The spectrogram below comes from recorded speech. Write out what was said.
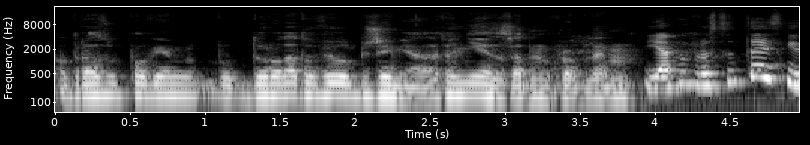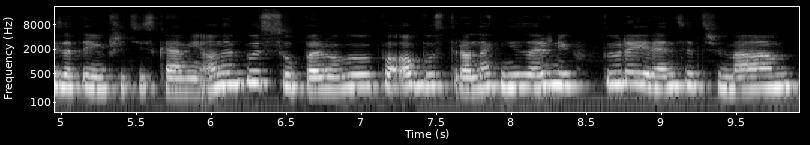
od razu powiem, bo Dorota to wyolbrzymia, ale to nie jest żaden problem. Ja po prostu tęsknię za tymi przyciskami. One były super, bo były po obu stronach. Niezależnie w której ręce trzymałam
